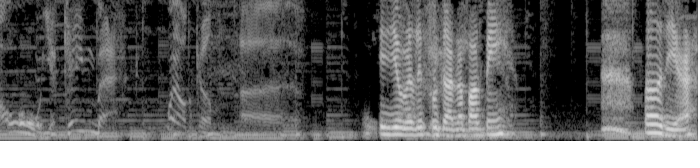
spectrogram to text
Oh, you came back. Welcome. Uh, you really forget about me? Oh dear.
